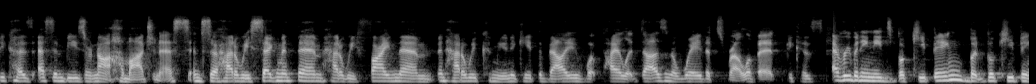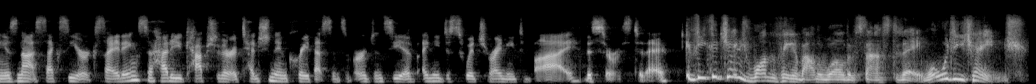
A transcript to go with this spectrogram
Because SMBs are not homogenous. And so, how do we segment them? How do we find them? And how do we communicate the value of what Pilot does in a way that's relevant? Because everybody needs bookkeeping, but bookkeeping is not sexy or exciting. So, how do you capture their attention and create that sense of urgency of, I need to switch or I need to buy this service today? If you could change one thing about the world of SaaS today, what would you change?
